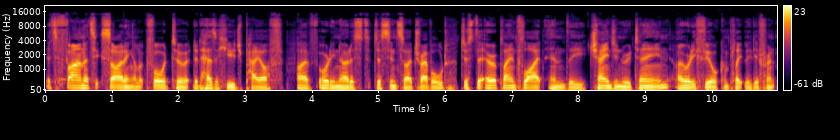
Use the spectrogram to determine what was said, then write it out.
It's fun. It's exciting. I look forward to it. It has a huge payoff. I've already noticed just since I traveled, just the aeroplane flight and the change in routine, I already feel completely different.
